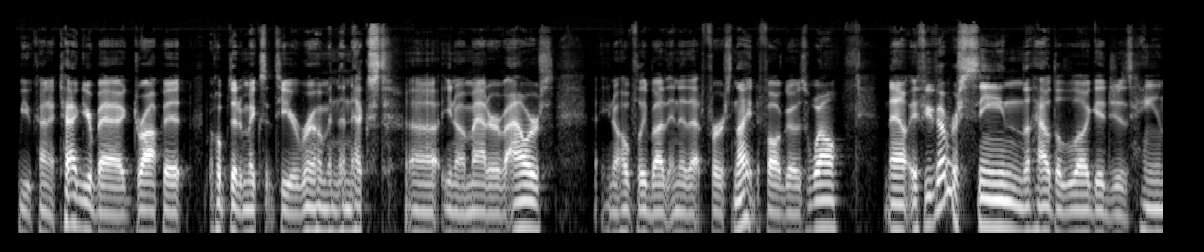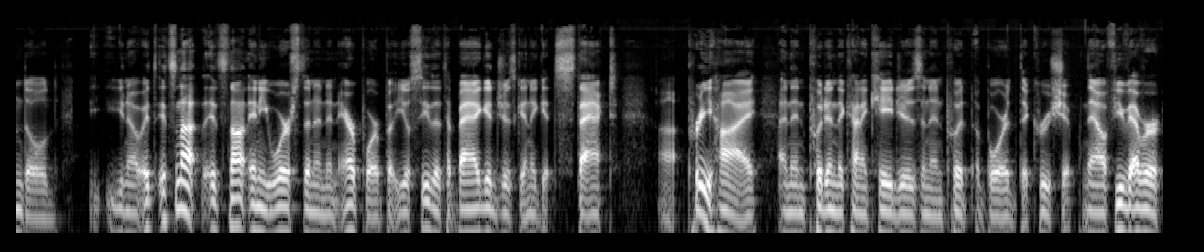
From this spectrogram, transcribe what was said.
You kind of tag your bag, drop it, hope that it makes it to your room in the next, uh, you know, matter of hours. You know, hopefully by the end of that first night, if all goes well. Now, if you've ever seen the, how the luggage is handled, you know, it, it's not it's not any worse than in an airport, but you'll see that the baggage is going to get stacked uh, pretty high and then put in the kind of cages and then put aboard the cruise ship. Now, if you've ever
